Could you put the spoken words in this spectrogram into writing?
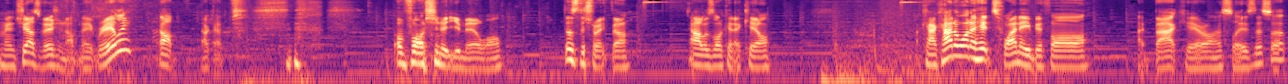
I mean, she has vision of me. Really? Oh, okay. Unfortunate Ymir Does the trick, though. I was looking to kill. Okay, I kind of want to hit 20 before I back here, honestly. Is this up?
